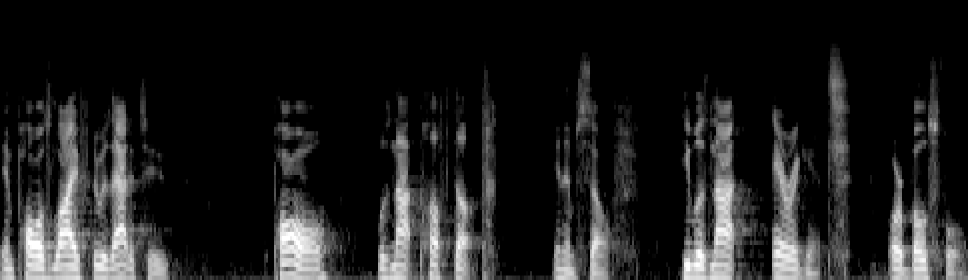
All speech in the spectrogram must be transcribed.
in Paul's life through his attitude. Paul was not puffed up in himself, he was not arrogant or boastful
